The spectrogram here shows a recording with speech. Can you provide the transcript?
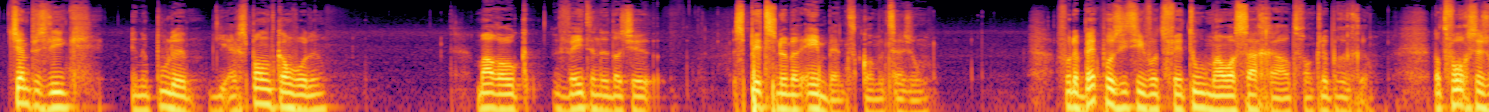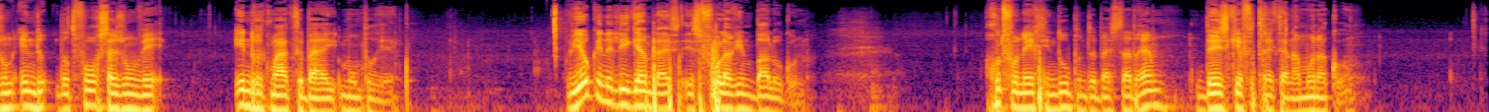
Champions League in een poelen die erg spannend kan worden. Maar ook wetende dat je spits nummer 1 bent komend seizoen. Voor de backpositie wordt Vetou Mawassa gehaald van Club Brugge. Dat vorig seizoen, dat vorig seizoen weer indruk maakte bij Montpellier. Wie ook in de Ligue 1 blijft is Folarin Balogun. Goed voor 19 doelpunten bij Stade Deze keer vertrekt hij naar Monaco.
